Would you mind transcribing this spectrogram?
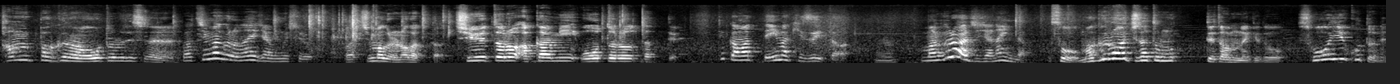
淡白な大トロですね。バチマグロないじゃんむしろ。バチマグロなかった。中トロ赤身大トロだって。てか待って今気づいたマグロ味じゃないんだ。そうマグロ味だと思ってたんだけどそういうことね。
